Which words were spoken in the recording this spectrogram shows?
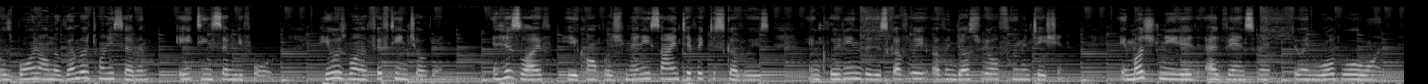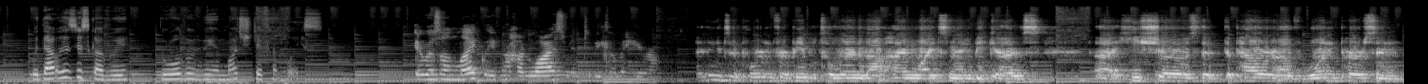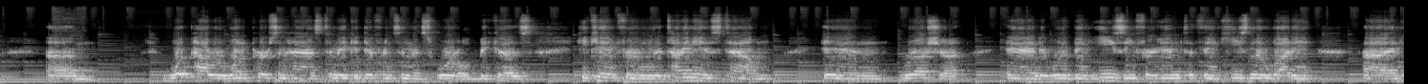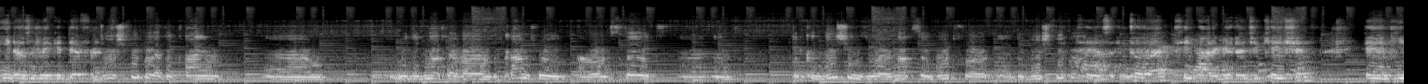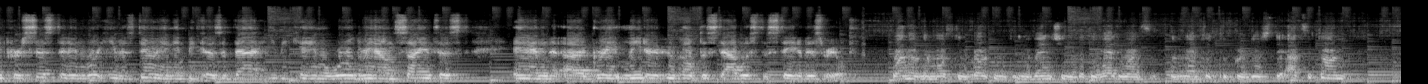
was born on November 27, 1874. He was one of 15 children. In his life, he accomplished many scientific discoveries, including the discovery of industrial fermentation, a much needed advancement during World War I. Without his discovery, the world would be a much different place. It was unlikely for Chaim Weizmann to become a hero. I think it's important for people to learn about Chaim Weizmann because uh, he shows that the power of one person, um, what power one person has to make a difference in this world. Because he came from the tiniest town in Russia, and it would have been easy for him to think he's nobody uh, and he doesn't make a difference. Jewish people at the time, um, we did not have our own country, our own state, uh, and the conditions were not so good for uh, the Jewish people. His intellect, he got a good education, and he persisted in what he was doing, and because of that, he became a world renowned scientist and a great leader who helped establish the state of Israel. One of the most important inventions that he had was the method to produce the acetone,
